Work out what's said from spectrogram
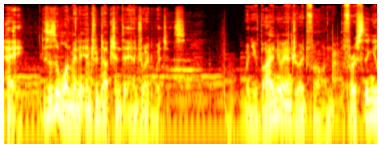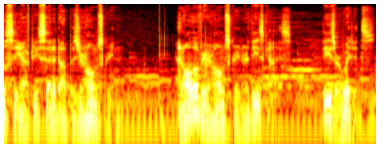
Hey, this is a one minute introduction to Android widgets. When you buy a new Android phone, the first thing you'll see after you set it up is your home screen. And all over your home screen are these guys. These are widgets.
